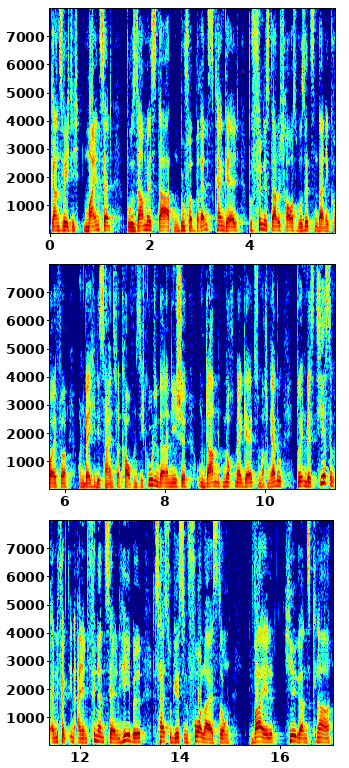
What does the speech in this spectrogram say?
Ganz wichtig, Mindset, du sammelst Daten, du verbrennst kein Geld, du findest dadurch raus, wo sitzen deine Käufer und welche Designs verkaufen sich gut in deiner Nische, um damit noch mehr Geld zu machen. Ja, du, du investierst im Endeffekt in einen finanziellen Hebel, das heißt, du gehst in Vorleistung, weil hier ganz klar,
